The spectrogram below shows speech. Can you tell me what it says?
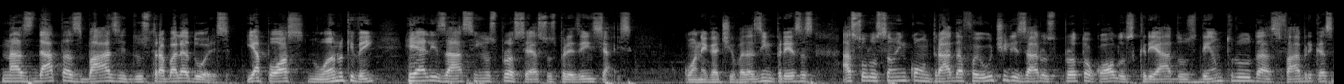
nas datas base dos trabalhadores e após, no ano que vem, realizassem os processos presenciais. Com a negativa das empresas, a solução encontrada foi utilizar os protocolos criados dentro das fábricas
